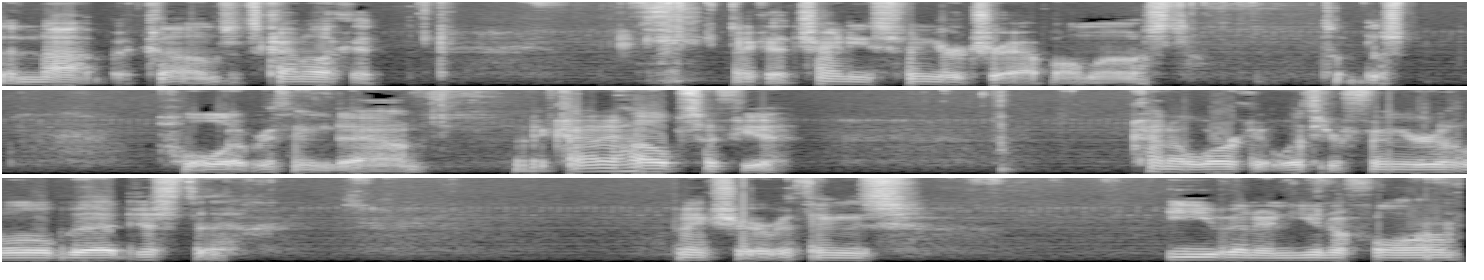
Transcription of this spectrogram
the knot becomes. It's kind of like a like a Chinese finger trap almost. So just pull everything down. And it kind of helps if you kind of work it with your fingers a little bit just to make sure everything's even and uniform.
